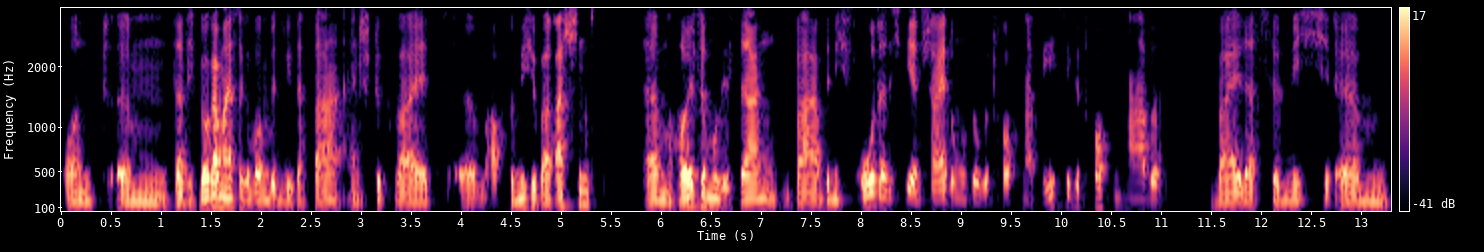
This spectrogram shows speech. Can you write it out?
Und ähm, dass ich Bürgermeister geworden bin, wie gesagt, war ein Stück weit ähm, auch für mich überraschend. Ähm, heute muss ich sagen, war, bin ich froh, dass ich die Entscheidung so getroffen habe, wie ich sie getroffen habe, weil das für mich ähm,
